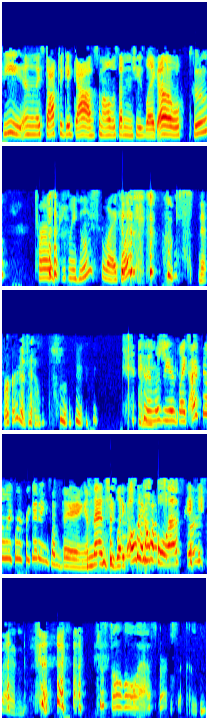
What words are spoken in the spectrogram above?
seat, and then they stopped to get gas, and all of a sudden she's like, "Oh, who? Charles Bingley Hooms? Like what?" Oops. Never heard of him. And then oh, Lizzie is like, "I feel like we're forgetting something," and then she's like, "Oh like my a god!" whole ass person. Just a whole ass person.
